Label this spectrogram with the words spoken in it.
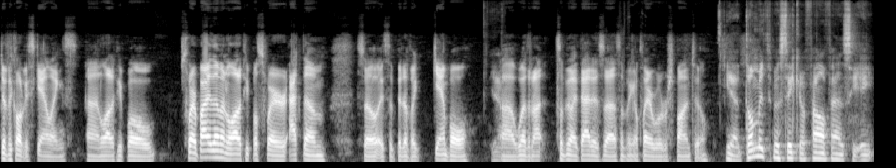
difficulty scalings, and a lot of people swear by them, and a lot of people swear at them. So it's a bit of a gamble yeah. uh, whether or not something like that is uh, something a player will respond to. Yeah, don't make the mistake of Final Fantasy VIII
